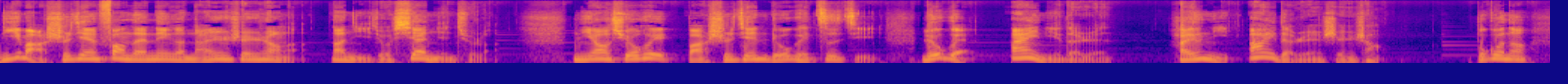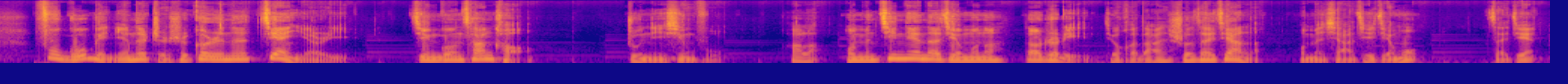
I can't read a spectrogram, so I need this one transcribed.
你把时间放在那个男人身上了，那你就陷进去了。你要学会把时间留给自己，留给爱你的人，还有你爱的人身上。不过呢，复古给您的只是个人的建议而已。仅供参考，祝您幸福。好了，我们今天的节目呢，到这里就和大家说再见了。我们下期节目再见。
